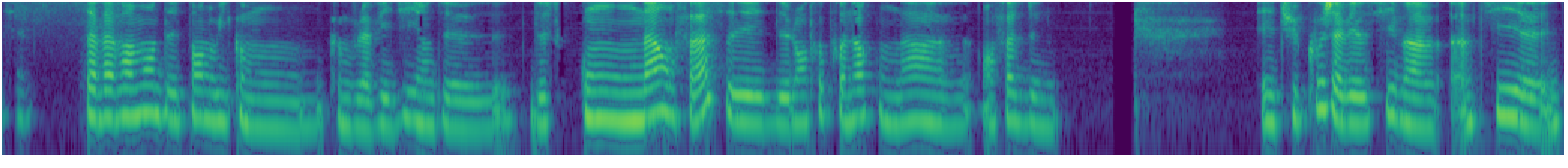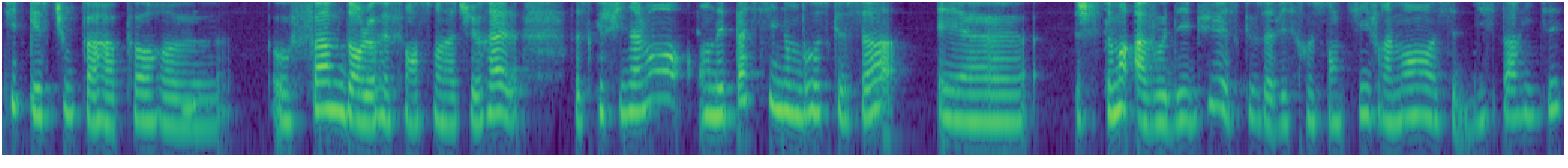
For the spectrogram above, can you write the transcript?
Ça va vraiment dépendre, oui, comme, comme vous l'avez dit, hein, de, de, ce qu'on a en face et de l'entrepreneur qu'on a euh, en face de nous. Et du coup, j'avais aussi ben, un petit, euh, une petite question par rapport euh, aux femmes dans le référencement naturel, parce que finalement, on n'est pas si nombreuses que ça. Et justement, à vos débuts, est-ce que vous avez ressenti vraiment cette disparité?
